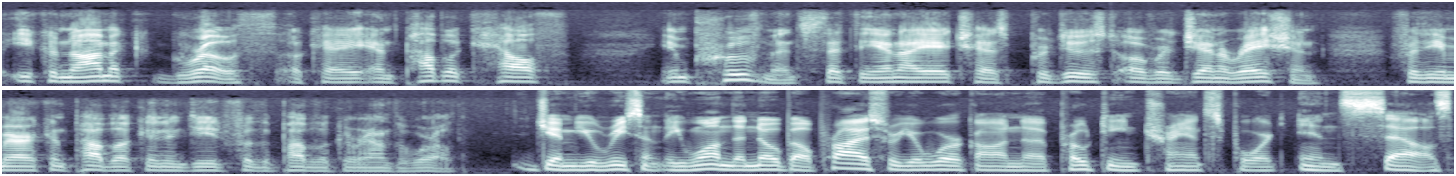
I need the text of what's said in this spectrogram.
economic growth okay and public health improvements that the NIH has produced over a generation for the American public and indeed for the public around the world. Jim, you recently won the Nobel Prize for your work on uh, protein transport in cells.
